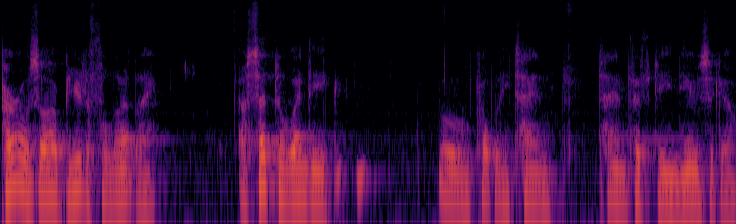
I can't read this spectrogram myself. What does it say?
Pearls are beautiful, aren't they? I said to Wendy, oh, probably 10, 10, 15 years ago,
